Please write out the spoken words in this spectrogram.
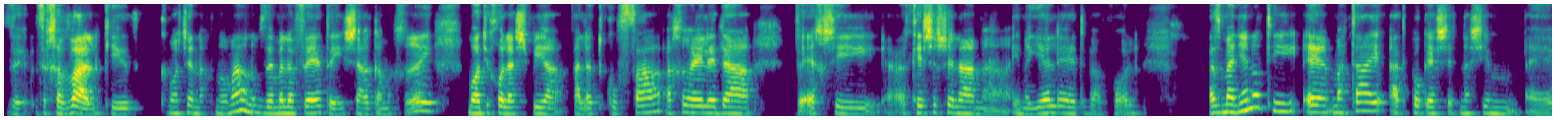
זה, זה חבל, כי כמו שאנחנו אמרנו, זה מלווה את האישה גם אחרי, מאוד יכול להשפיע על התקופה אחרי הלידה ואיך שהיא, הקשר שלה עם הילד והכל. אז מעניין אותי אה, מתי את פוגשת נשים אה,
